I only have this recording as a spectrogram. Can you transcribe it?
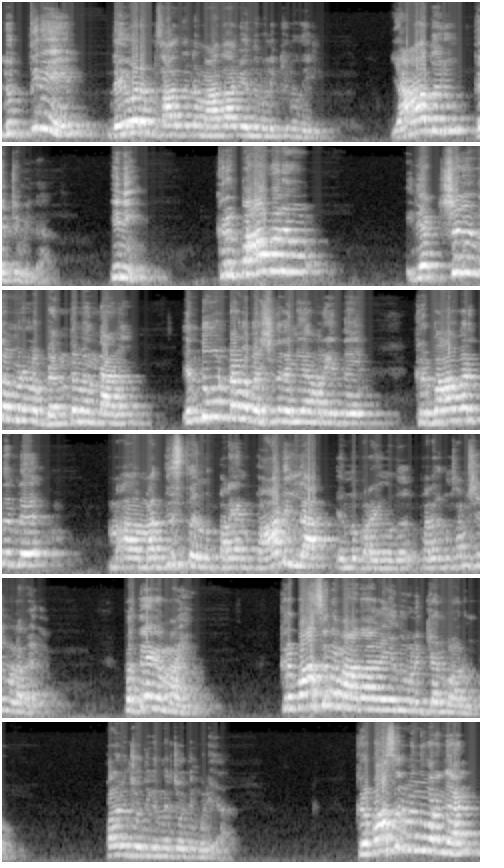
ലുത്തിനെയിൽ ദൈവവര പ്രസാദത്തിന്റെ മാതാവ് എന്ന് വിളിക്കുന്നതിൽ യാതൊരു തെറ്റുമില്ല. ഇനി കൃപാവരവും രക്ഷയും തമ്മിലുള്ള ബന്ധം എന്താണ്? എന്തുകൊണ്ടാണ് പരിശുദ്ധ കന്യാമറിയത്തെ കൃപാവരത്തിന്റെ മധ്യസ്ഥ എന്ന് പറയാൻ പാടില്ല എന്ന് പറയുന്നത് പലർക്കും സംശയമുള്ള കാര്യം. പ്രത്യേകമായി കൃപാസന മാതാവെ എന്ന് വിളിക്കാൻ പാടുണ്ടോ? പലരും ചോദിക്കുന്ന ഒരു ചോദ്യം കൂടിയാണ്. കൃപാസനം എന്ന് പറഞ്ഞാൽ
